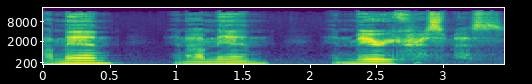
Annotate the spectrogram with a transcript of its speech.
Amen and amen and Merry Christmas.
